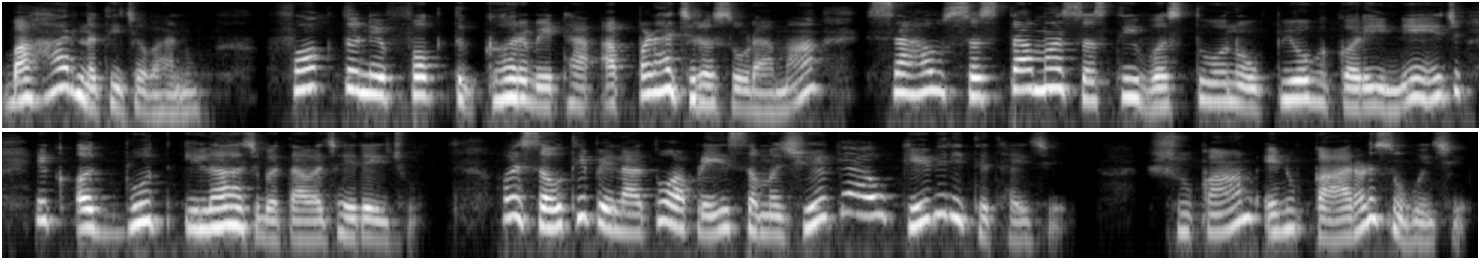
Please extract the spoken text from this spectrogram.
બહાર નથી જવાનું. ફક્ત ને ફક્ત ઘર બેઠા આપણા જ રસોડામાં સાવ સસ્તામાં સસ્તી વસ્તુઓનો ઉપયોગ કરીને જ એક અદ્ભુત ઈલાજ બતાવવા જઈ રહી છું. હવે સૌથી પહેલાં તો આપણે એ સમજીએ કે આવું કેવી રીતે થાય છે? શું કામ એનું કારણ શું હોય છે?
